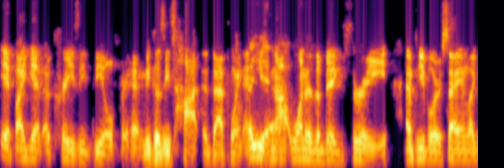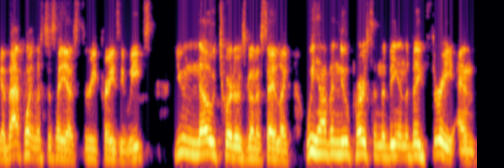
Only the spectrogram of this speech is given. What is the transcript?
if I get a crazy deal for him because he's hot at that point and he's Yeah. not one of the big three. And people are saying like at that point, let's just say he has three crazy weeks. You know, Twitter's going to say like, we have a new person to be in the big three. And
